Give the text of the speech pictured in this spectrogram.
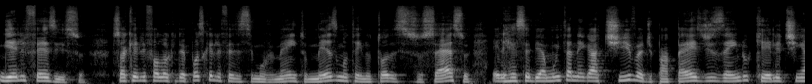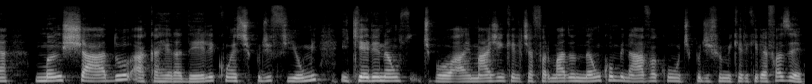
E ele fez isso. Só que ele falou que depois que ele fez esse movimento, mesmo tendo todo esse sucesso, ele recebia muita negativa de papéis dizendo que ele tinha manchado a carreira dele com esse tipo de filme e que ele não, tipo, a imagem que ele tinha formado não combinava com o tipo de filme que ele queria fazer.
